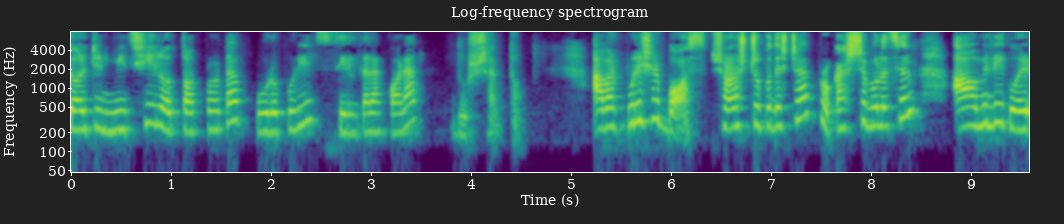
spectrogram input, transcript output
দলটির মিছিল ও তৎপরতা পুরোপুরি সিলগালা করা দুঃসাধ্য। আবার পুলিশের বস, স্বরাষ্ট্র উপদেষ্টা প্রকাশ্যে বলেছেন, আওয়ামী লীগ ও এর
